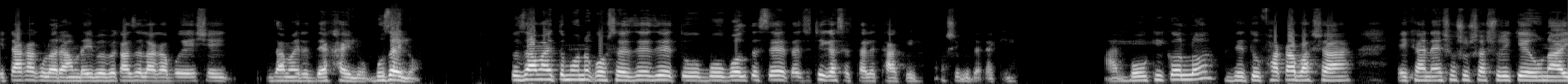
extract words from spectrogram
এই টাকাগুলার আমরা এইভাবে কাজে লাগাবো সেই জামাইরে দেখাইলো, বুঝাইলো। তো জামাই তো মনে করছে যে যেহেতু বউ বলতেছে তাই ঠিক আছে, তাহলে থাকি, অসুবিধাটা কি? আর বউ কি করল? যেহেতু ফাঁকা বাসা, এখানে শ্বশুর শাশুড়ি কেউ নাই,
